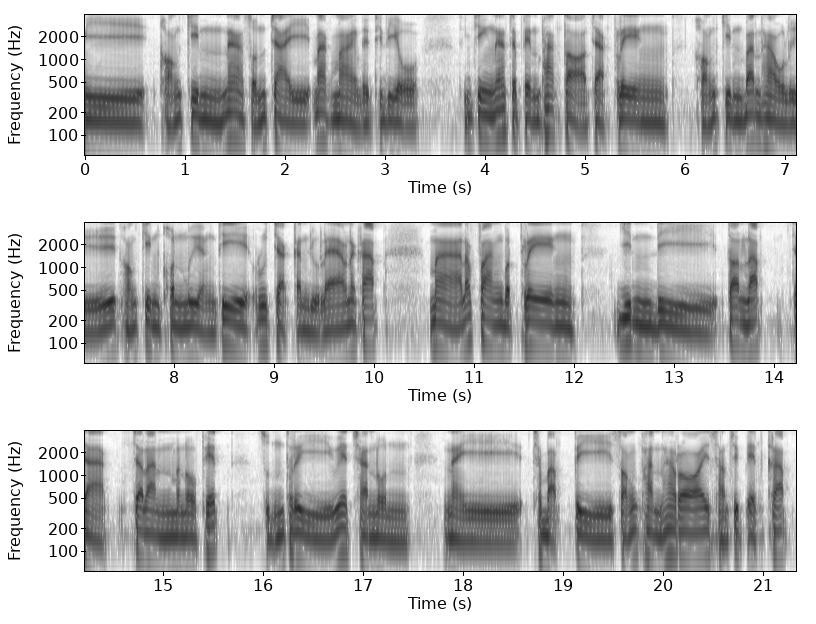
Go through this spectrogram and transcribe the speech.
มีของกินน่าสนใจมากมายเลยทีเดียว จริงๆ น่าจะเป็นภาคต่อจากเพลงของกินบ้านเฮาหรือของกินคนเมืองที่รู้จักกันอยู่แล้วนะครับ มารับฟังบทเพลงยินดีต้อนรับจากจรันมโนเพชร สุนทรีเวชชานนท์ในฉบับปี 2531 ครับ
